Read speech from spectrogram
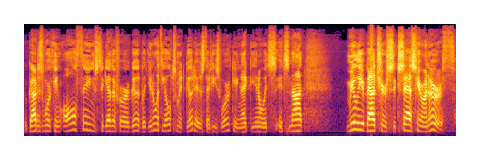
So God is working all things together for our good but you know what the ultimate good is that he's working like you know it's it's not merely about your success here on earth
